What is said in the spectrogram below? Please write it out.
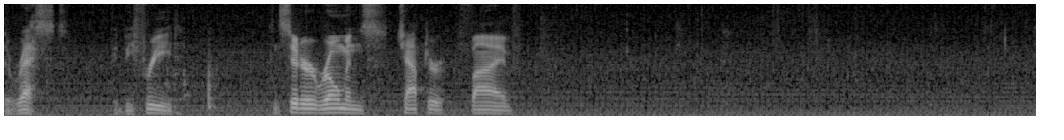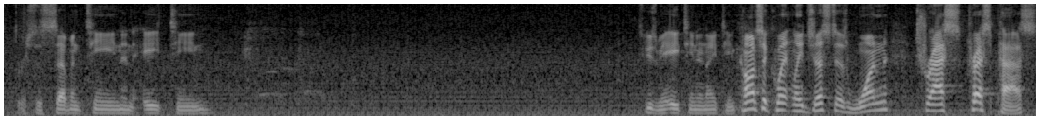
the rest could be freed. Consider Romans chapter 5. Verses 17 and 18. Excuse me, 18 and 19. Consequently, just as one tras- trespass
